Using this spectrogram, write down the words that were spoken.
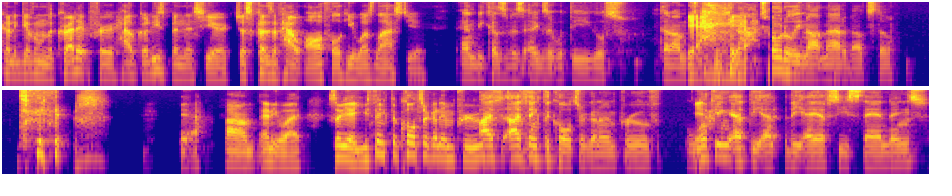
gonna give him the credit for how good he's been this year just because of how awful he was last year. And because of his exit with the Eagles that I'm yeah, t- yeah. I'm totally not mad about still. yeah. Um. Anyway, so yeah, you think the Colts are going to improve? I th- I think the Colts are going to improve. Yeah. Looking at the the AFC standings,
